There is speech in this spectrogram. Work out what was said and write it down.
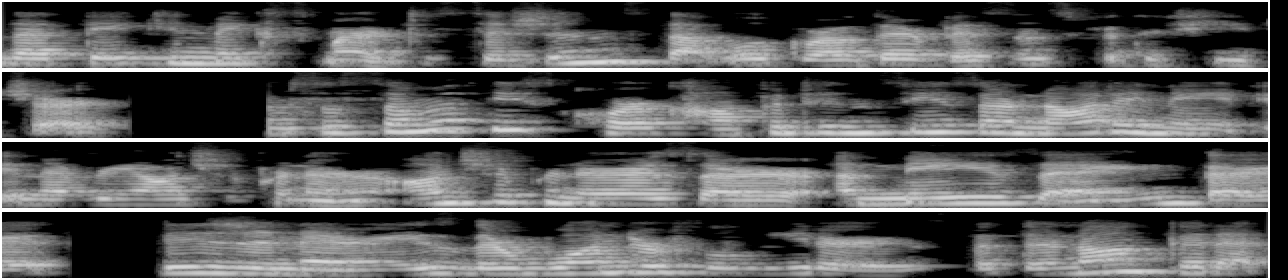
that they can make smart decisions that will grow their business for the future. So some of these core competencies are not innate in every entrepreneur. Entrepreneurs are amazing. They're visionaries, they're wonderful leaders, but they're not good at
